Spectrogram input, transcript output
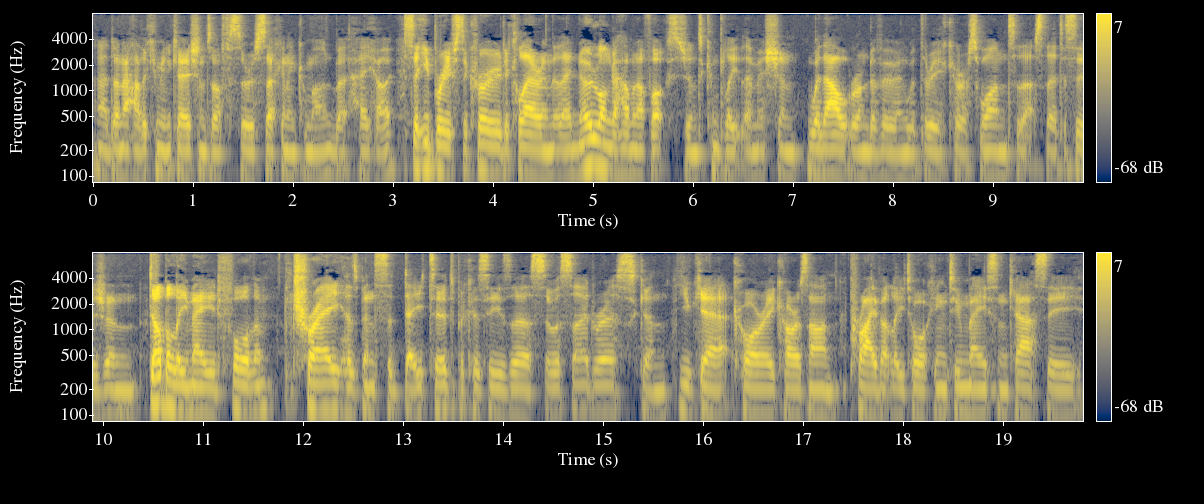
I don't know how the communications officer is second in command, but hey ho. So he briefs the crew, declaring that they no longer have enough oxygen to complete their mission without rendezvousing with the Icarus One, so that's their decision doubly made for them. Trey has been sedated because he's a suicide risk, and you get Corey Corazon privately talking to Mace and Cassie,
